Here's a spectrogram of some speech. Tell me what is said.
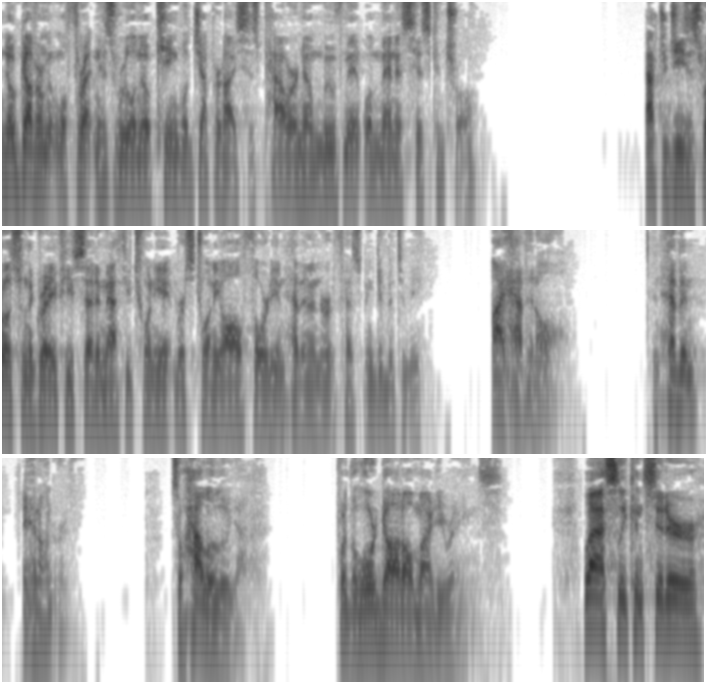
No government will threaten his rule. No king will jeopardize his power. No movement will menace his control. After Jesus rose from the grave, he said in Matthew 28, verse 20, All authority in heaven and earth has been given to me. I have it all in heaven and on earth. So, hallelujah, for the Lord God Almighty reigns. Lastly, consider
